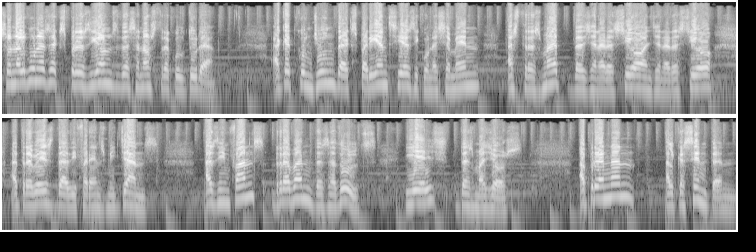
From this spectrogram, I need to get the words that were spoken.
són algunes expressions de la nostra cultura. Aquest conjunt d'experiències i coneixement es transmet de generació en generació a través de diferents mitjans. Els infants reben des adults i ells des majors. Aprenen el que senten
